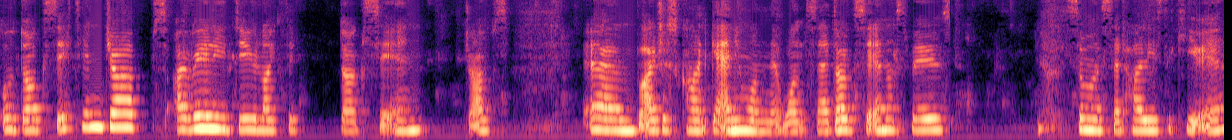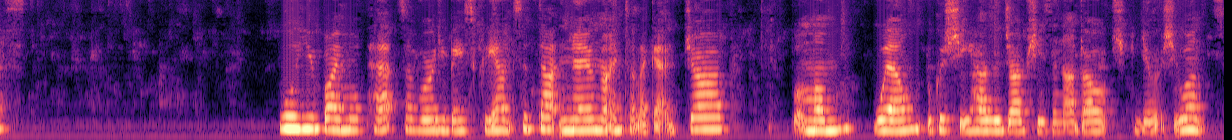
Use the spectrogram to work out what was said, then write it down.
or dog sitting jobs. I really do like the dog sitting jobs. Um, but I just can't get anyone that wants their dog sitting, I suppose. Someone said Harley's the cutest. Will you buy more pets? I've already basically answered that. No, not until I get a job. But mum will because she has a job. She's an adult. She can do what she wants.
